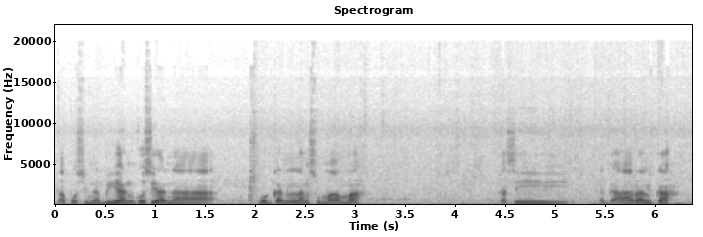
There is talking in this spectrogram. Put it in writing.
Tapos sinabihan ko siya na huwag ka na lang sumama. Kasi nag-aaral ka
